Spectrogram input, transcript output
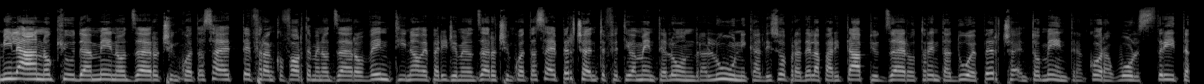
Milano chiude a meno 0,57, Francoforte meno 0,29, Parigi meno 0,56%, effettivamente Londra l'unica al di sopra della parità più 0,32%, mentre ancora Wall Street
